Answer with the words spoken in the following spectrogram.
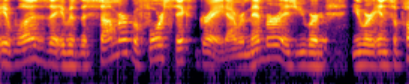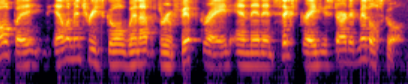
it was uh, it was the summer before sixth grade. I remember as you were you were in Sapulpa elementary school, went up through fifth grade, and then in sixth grade you started middle school.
